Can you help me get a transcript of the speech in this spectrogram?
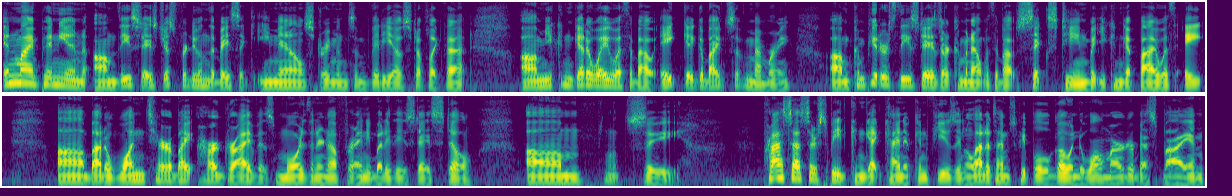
In my opinion, um, these days, just for doing the basic email, streaming some video, stuff like that, um, you can get away with about eight gigabytes of memory. Um, computers these days are coming out with about 16, but you can get by with eight. Uh, about a one terabyte hard drive is more than enough for anybody these days. Still, um, let's see processor speed can get kind of confusing. A lot of times people will go into Walmart or Best Buy and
